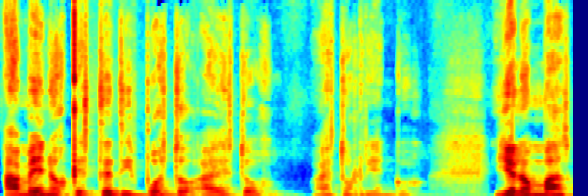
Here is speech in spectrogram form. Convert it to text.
a menos que estés dispuesto a estos, a estos riesgos. Y Elon Musk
